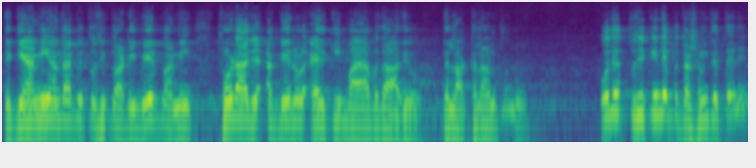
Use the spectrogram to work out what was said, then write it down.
ਤੇ ਗਿਆਨੀਆਂ ਦਾ ਵੀ ਤੁਸੀਂ ਤੁਹਾਡੀ ਮਿਹਰਬਾਨੀ ਥੋੜਾ ਜਿਹਾ ਅੱਗੇ ਨਾਲ ਕੀ ਮਾਇਆ ਵਧਾ ਦਿਓ ਤੇ ਲੱਖ ਲਾਣ ਤੁਹਾਨੂੰ। ਉਹਦੇ ਤੁਸੀਂ ਕਹਿੰਦੇ ਦਰਸ਼ਨ ਦਿੱਤੇ ਨੇ।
